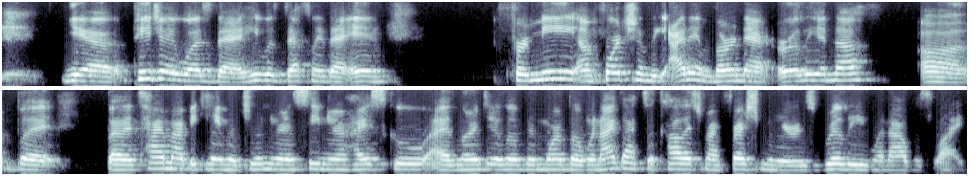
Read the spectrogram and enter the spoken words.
yeah. PJ was that. He was definitely that. And for me, unfortunately, I didn't learn that early enough. Uh, but by the time I became a junior and senior in high school, I learned it a little bit more. But when I got to college my freshman year is really when I was like,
